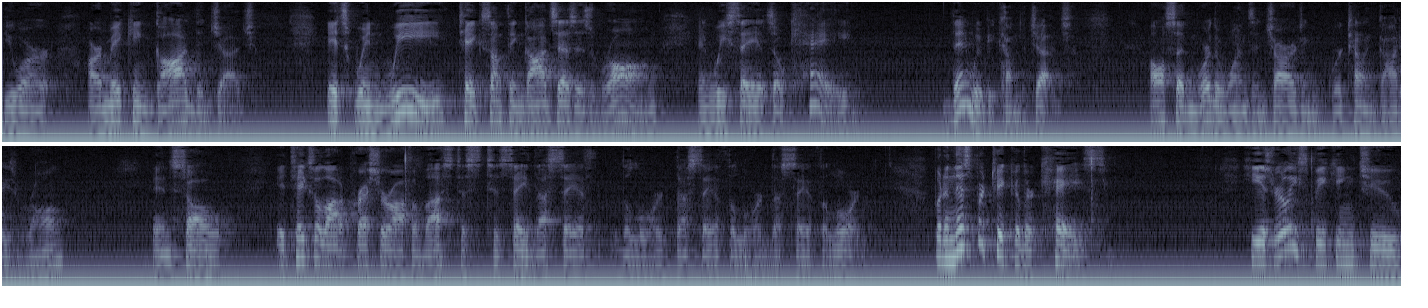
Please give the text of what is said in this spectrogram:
You are, are making God the judge. It's when we take something God says is wrong and we say it's okay, then we become the judge. All of a sudden, we're the ones in charge and we're telling God he's wrong. And so it takes a lot of pressure off of us to, to say, Thus saith the Lord, thus saith the Lord, thus saith the Lord. But in this particular case, he is really speaking to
